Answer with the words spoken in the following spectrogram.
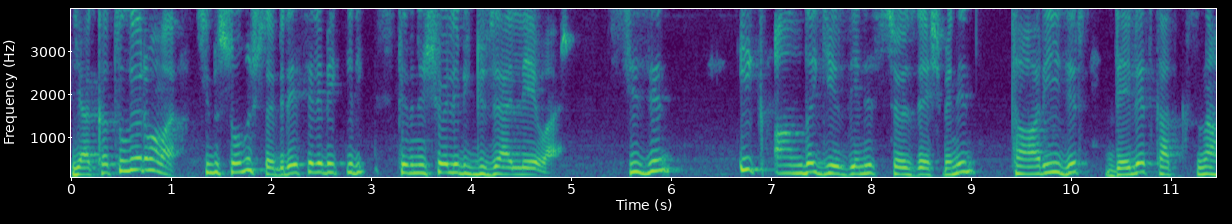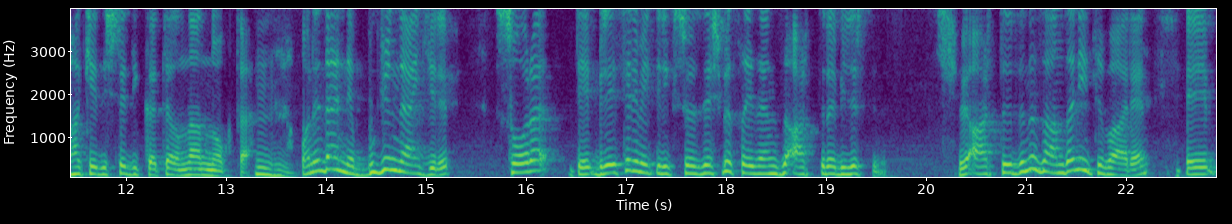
Ya katılıyorum ama şimdi sonuçta bireysel emeklilik sisteminin şöyle bir güzelliği var. Sizin ilk anda girdiğiniz sözleşmenin tarihidir. Devlet katkısına hak edişte dikkate alınan nokta. O nedenle bugünden girip sonra de, bireysel emeklilik sözleşme sayılarınızı arttırabilirsiniz. Ve arttırdığınız andan itibaren e,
